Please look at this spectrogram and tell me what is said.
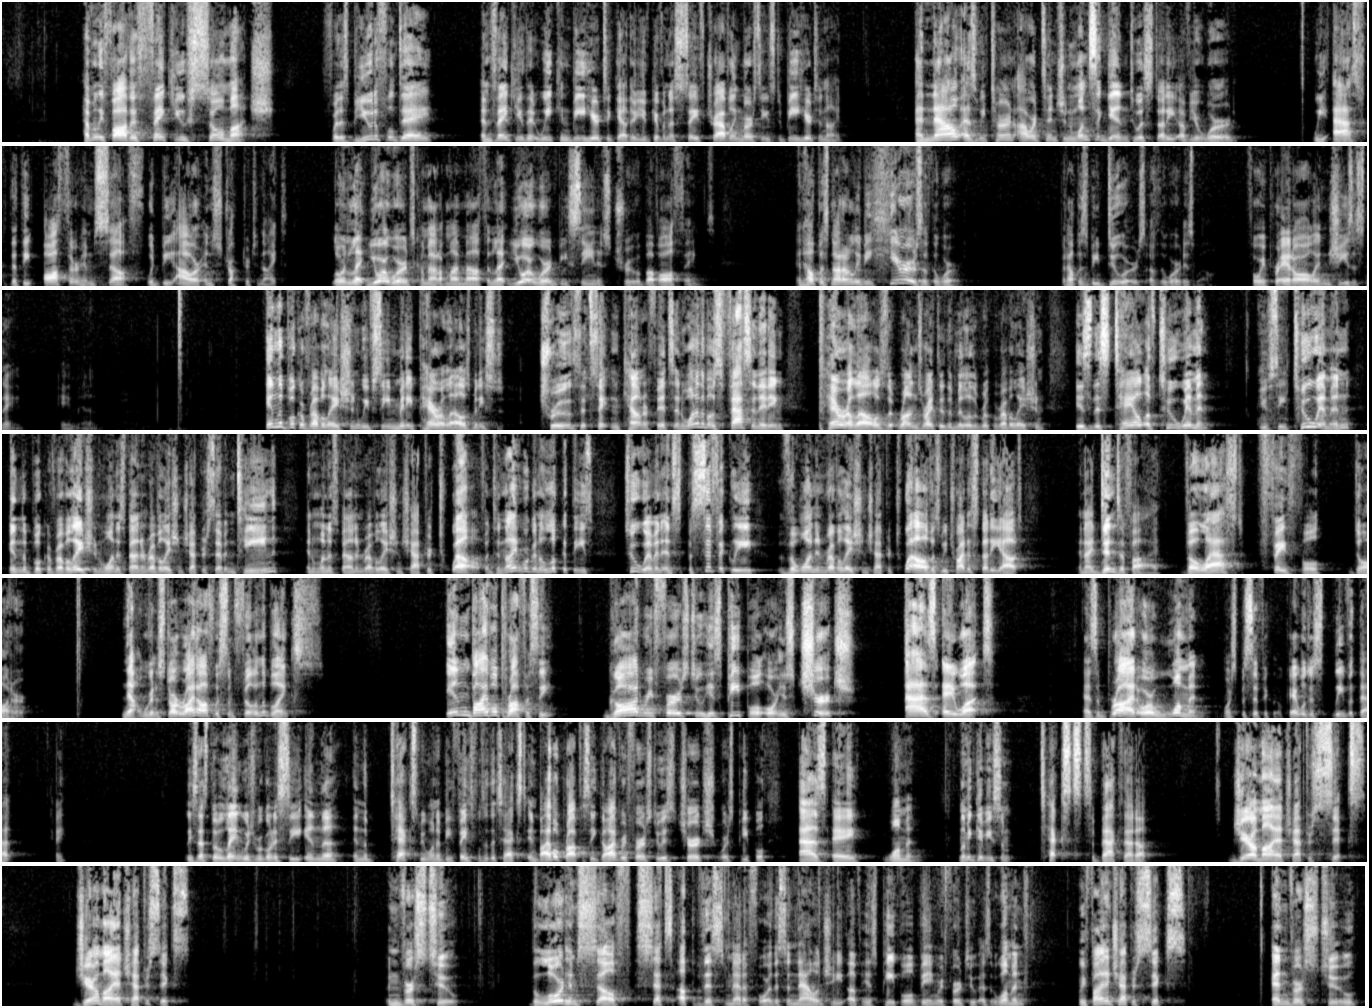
Heavenly Father, thank you so much for this beautiful day, and thank you that we can be here together. You've given us safe traveling mercies to be here tonight. And now, as we turn our attention once again to a study of your word, we ask that the author himself would be our instructor tonight. Lord, let your words come out of my mouth and let your word be seen as true above all things. And help us not only be hearers of the word, but help us be doers of the word as well. For we pray it all in Jesus' name. Amen. In the book of Revelation, we've seen many parallels, many truths that Satan counterfeits. And one of the most fascinating parallels that runs right through the middle of the book of Revelation is this tale of two women. You see two women in the book of Revelation. One is found in Revelation chapter 17, and one is found in Revelation chapter 12. And tonight we're going to look at these two women, and specifically the one in Revelation chapter 12, as we try to study out and identify the last faithful daughter. Now, we're going to start right off with some fill in the blanks. In Bible prophecy, God refers to his people or his church as a what? As a bride or a woman, more specifically. Okay, we'll just leave with that. Okay, at least that's the language we're going to see in the in the text. We want to be faithful to the text. In Bible prophecy, God refers to His church or His people as a woman. Let me give you some texts to back that up. Jeremiah chapter six. Jeremiah chapter six. In verse 2. The Lord Himself sets up this metaphor, this analogy of His people being referred to as a woman. We find in chapter 6 and verse 2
